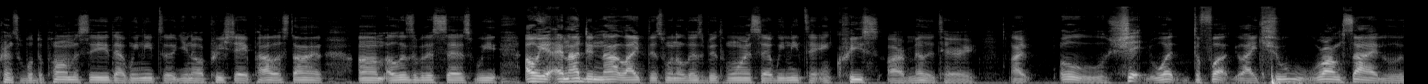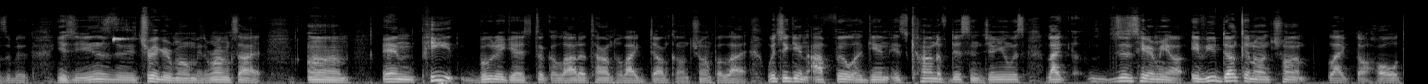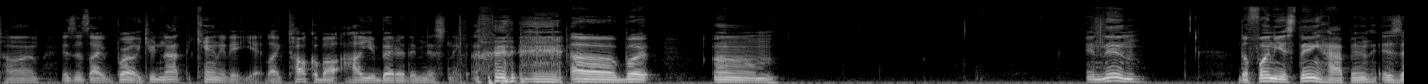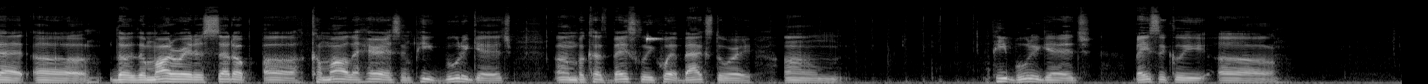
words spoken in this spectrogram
principal diplomacy that we need to you know appreciate palestine. Um, elizabeth says we oh yeah and i did not like this when elizabeth warren said we need to increase our military. Like oh shit what the fuck? Like ooh, wrong side elizabeth. This is the trigger moment wrong side. Um and Pete Buttigieg took a lot of time to like dunk on Trump a lot, which again I feel again is kind of disingenuous. Like, just hear me out. If you dunking on Trump like the whole time, it's just like, bro, you're not the candidate yet. Like, talk about how you're better than this nigga. uh, but um, and then the funniest thing happened is that uh the the moderators set up uh Kamala Harris and Pete Buttigieg um, because basically, quick backstory. Um, Pete Buttigieg basically uh,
